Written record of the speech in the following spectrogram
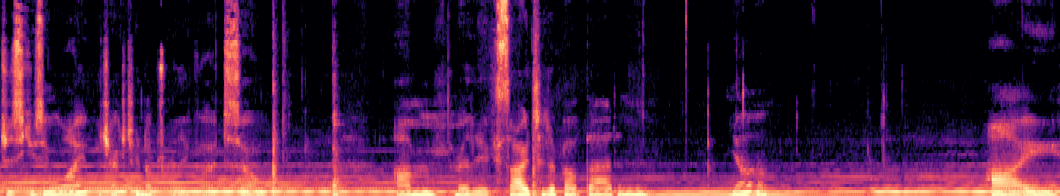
just using white, which actually looked really good. So I'm really excited about that, and yeah, I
